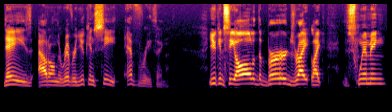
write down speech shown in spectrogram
days out on the river, you can see everything. You can see all of the birds, right? Like swimming.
